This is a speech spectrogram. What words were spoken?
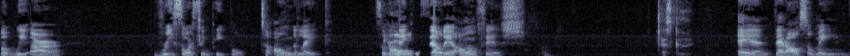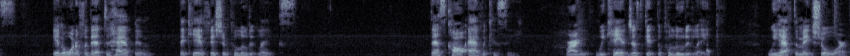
but we are resourcing people to own the lake so that oh. they can sell their own fish. That's good. And that also means, in order for that to happen, they can't fish in polluted lakes. That's called advocacy, right? We can't just get the polluted lake. We have to make sure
